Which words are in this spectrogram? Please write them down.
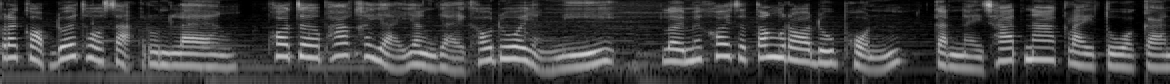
ประกอบด้วยโทสะรุนแรง พอเจอภาคขยายอย่างใหญ่เข้าด้วยอย่างนี้ เลยไม่ค่อยจะต้องรอดูผลกันในชาติหน้าไกลตัวกัน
